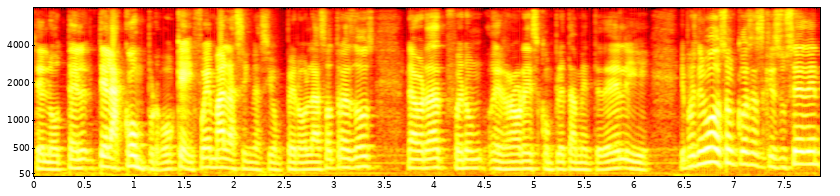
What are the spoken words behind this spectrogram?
te, lo, te, la compro, ok, fue mala asignación. Pero las otras dos, la verdad, fueron errores completamente de él. Y, y pues ni modo, son cosas que suceden.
